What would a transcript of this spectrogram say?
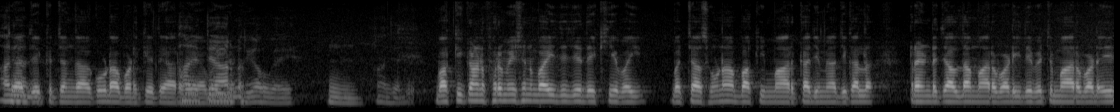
ਤੇ ਅੱਜ ਇੱਕ ਚੰਗਾ ਘੋੜਾ ਬਣ ਕੇ ਤਿਆਰ ਹੋਇਆ ਹਾਂਜੀ ਤਿਆਰ ਵਧੀਆ ਹੋ ਗਿਆ ਜੀ। ਹੂੰ। ਹਾਂਜੀ ਹਾਂਜੀ। ਬਾਕੀ ਕਨਫਰਮੇਸ਼ਨ ਬਾਈ ਜੇ ਜੇ ਦੇਖੀਏ ਬਾਈ ਬੱਚਾ ਸੋਹਣਾ ਬਾਕੀ ਮਾਰਕਾ ਜਿਵੇਂ ਅੱਜ ਕੱਲ ਟ੍ਰੈਂਡ ਚੱਲਦਾ ਮਾਰਵਾੜੀ ਦੇ ਵਿੱਚ ਮਾਰਵਾੜੀ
